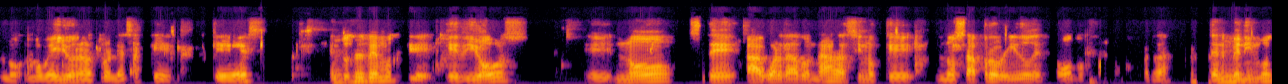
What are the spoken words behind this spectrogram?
lo, lo, bello de la naturaleza que, que es. Entonces vemos que, que Dios eh, no se ha guardado nada, sino que nos ha proveído de todo, ¿verdad? Venimos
